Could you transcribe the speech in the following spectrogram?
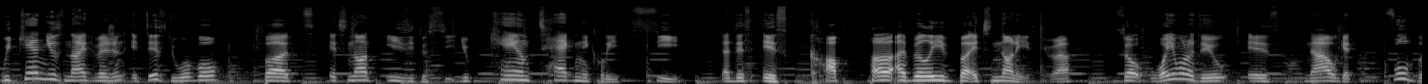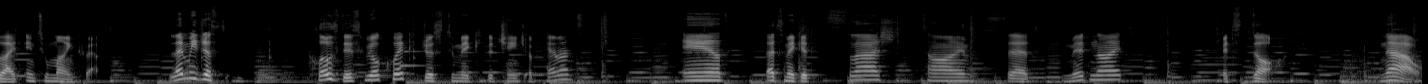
we can use night vision, it is doable, but it's not easy to see. You can technically see that this is copper, I believe, but it's not easy, right? So what you want to do is now get Fullbright into Minecraft. Let me just close this real quick just to make the change apparent. And let's make it slash time set midnight. It's dark. Now,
